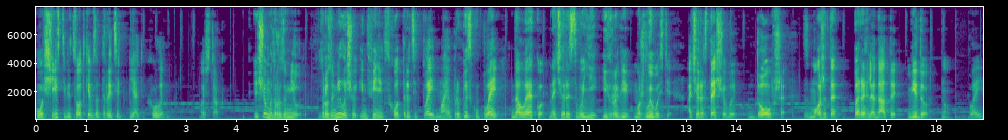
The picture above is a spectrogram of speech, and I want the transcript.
по 6% за 35 хвилин. Ось так. І що ми зрозуміли? Зрозуміли, що Infinix Hot 30 Play має приписку Play далеко не через свої ігрові можливості, а через те, що ви довше зможете переглядати відео. Ну, Play,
